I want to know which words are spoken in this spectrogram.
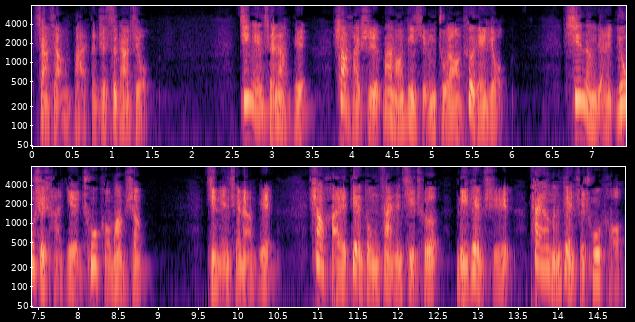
下降百分之四点九。今年前两月，上海市外贸运行主要特点有：新能源优势产业出口旺盛。今年前两月，上海电动载人汽车、锂电池、太阳能电池出口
